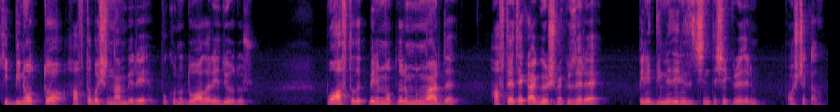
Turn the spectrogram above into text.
ki Binotto hafta başından beri bu konu dualar ediyordur. Bu haftalık benim notlarım bunlardı. Haftaya tekrar görüşmek üzere. Beni dinlediğiniz için teşekkür ederim. Hoşçakalın.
